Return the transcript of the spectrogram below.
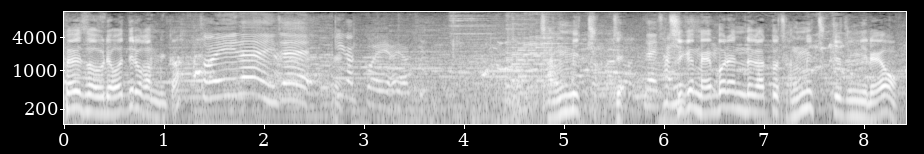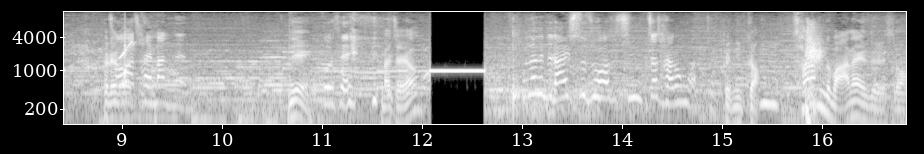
그래서 우리 어디로 갑니까? 저희는 이제 여기 갈 거예요 여기 장미 축제. 네, 장미 지금 축제. 에버랜드가 또 장미 축제 중이래요. 저와 그래가지고 잘 맞는 예, 곳에 맞아요. 오늘 근데 날씨도 좋아서 진짜 잘 온 것 같아 그러니까 음. 사람도 많아요. 그래서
